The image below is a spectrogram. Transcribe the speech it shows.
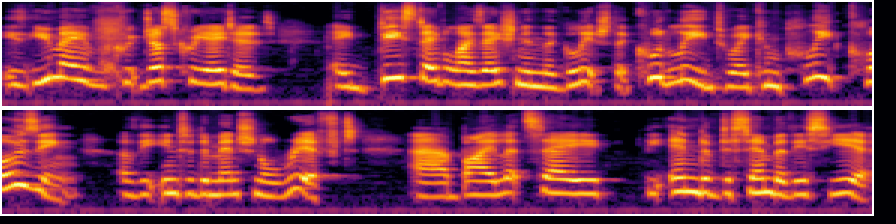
is you may have cre- just created a destabilization in the glitch that could lead to a complete closing of the interdimensional rift uh, by, let's say, the end of December this year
